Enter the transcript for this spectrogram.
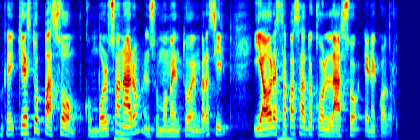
¿Okay? Que esto pasó con Bolsonaro en su momento en Brasil y ahora está pasando con Lazo en Ecuador.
